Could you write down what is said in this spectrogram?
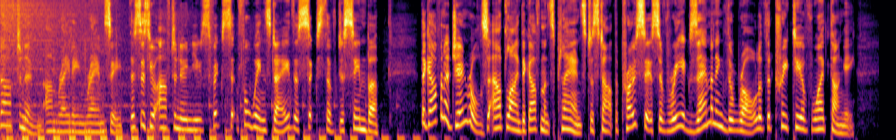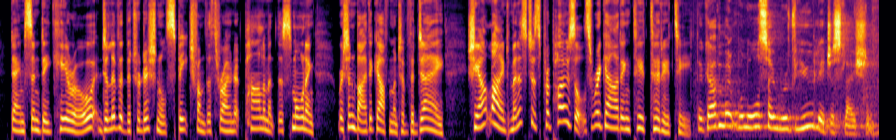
Good afternoon. I'm Raylene Ramsey. This is your afternoon news fix for Wednesday, the 6th of December. The Governor General's outlined the government's plans to start the process of re examining the role of the Treaty of Waitangi. Dame Cindy Kiro delivered the traditional speech from the throne at Parliament this morning, written by the government of the day. She outlined ministers' proposals regarding Te Tiriti. The government will also review legislation,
